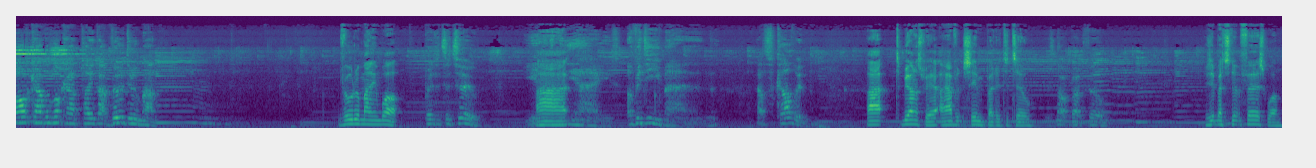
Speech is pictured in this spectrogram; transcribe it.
Oh, Calvin Lockhart played that voodoo man. Voodoo Man in what? Predator 2. Yeah, Uh, in the eyes of a. That's Calvin. Uh, to be honest with you, I haven't seen Predator 2. It's not a bad film. Is it better than the first one?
